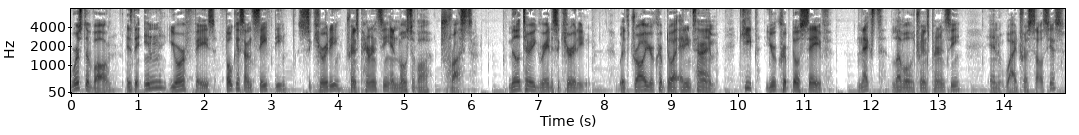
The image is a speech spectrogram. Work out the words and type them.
Worst of all is the in your face focus on safety, security, transparency, and most of all, trust. Military grade security. Withdraw your crypto at any time. Keep your crypto safe. Next level transparency. And why trust Celsius?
